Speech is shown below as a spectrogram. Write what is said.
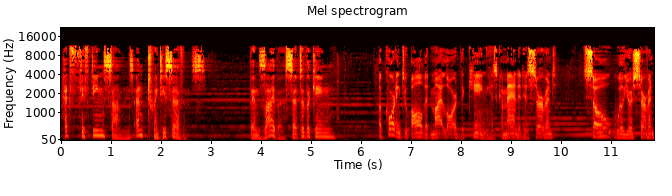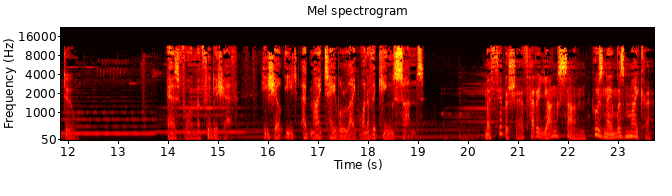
had fifteen sons and twenty servants. Then Ziba said to the king, According to all that my lord the king has commanded his servant, so will your servant do. As for Mephibosheth, he shall eat at my table like one of the king's sons. Mephibosheth had a young son whose name was Micah.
